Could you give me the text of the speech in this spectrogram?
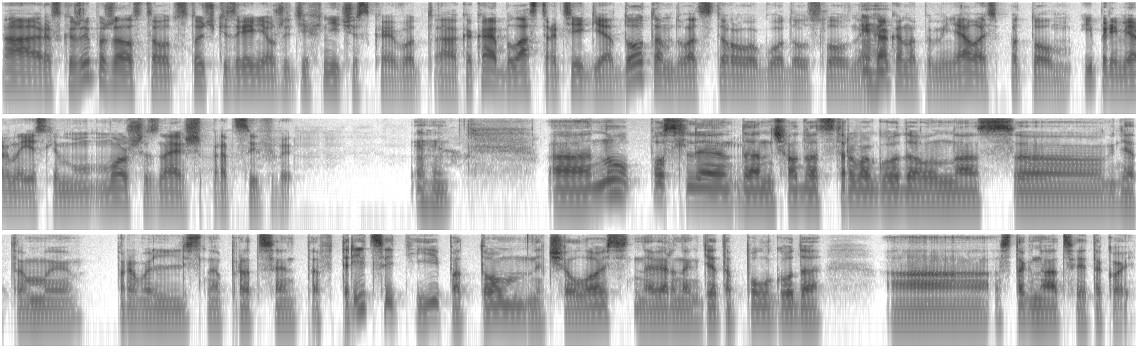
А, расскажи, пожалуйста, вот с точки зрения уже технической, вот а, какая была стратегия до там 22 года условно, и как она поменялась потом? И примерно, если можешь и знаешь про цифры. Uh-huh. А, ну, после да, начала 22 года у нас а, где-то мы провалились на процентов 30, и потом началось, наверное, где-то полгода а, стагнации такой.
